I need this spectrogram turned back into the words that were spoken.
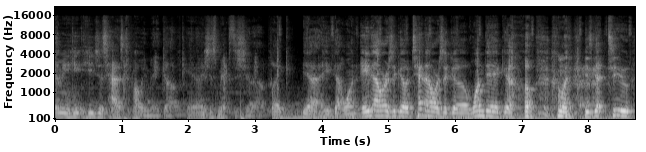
i mean he, he just has to probably make up you know he just makes the shit up like yeah he got one eight hours ago ten hours ago one day ago he's got two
